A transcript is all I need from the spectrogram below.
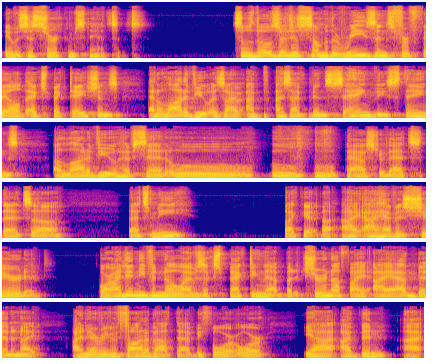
It was just circumstances. So those are just some of the reasons for failed expectations. And a lot of you, as I, have as I've been saying these things, a lot of you have said, "Oh, ooh, ooh, pastor, that's that's uh, that's me." Like uh, I, I haven't shared it, or I didn't even know I was expecting that. But sure enough, I, I have been, and I, I never even thought about that before. Or yeah, I've been. I,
